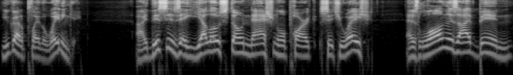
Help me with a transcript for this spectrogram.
you got to play the waiting game. Uh, this is a Yellowstone National Park situation. As long as I've been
